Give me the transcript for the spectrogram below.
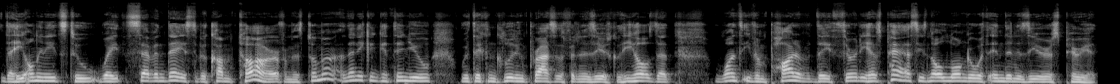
that he only needs to wait seven days to become tahar from his tumah, and then he can continue with the concluding process for the nazirs, because he holds that once even part of day 30 has passed, he's no longer within the nazirs period.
